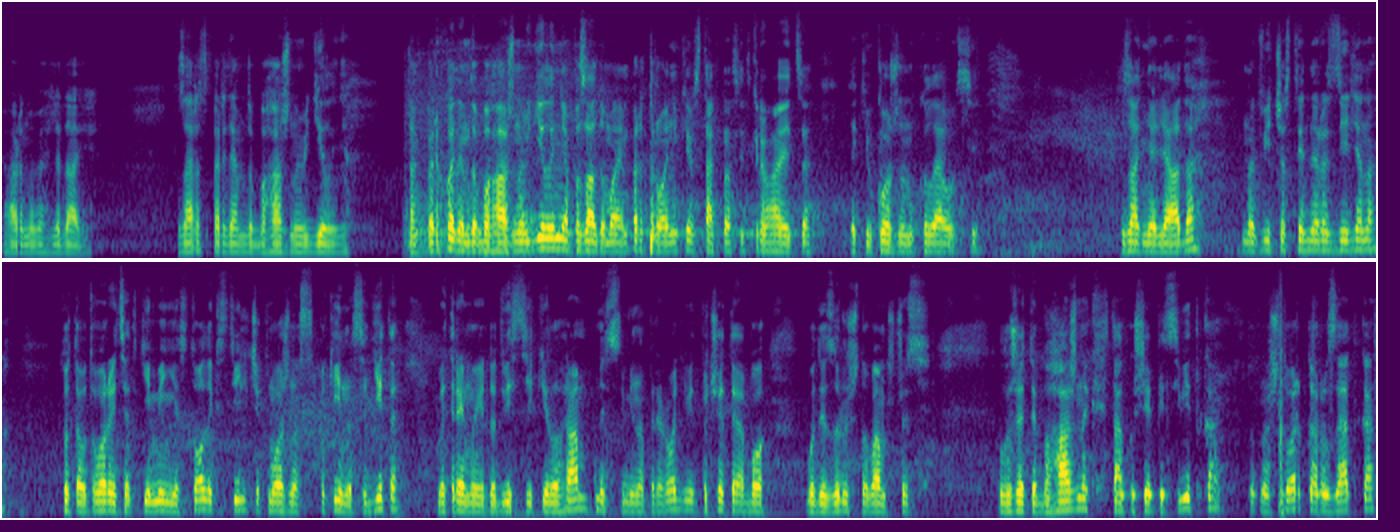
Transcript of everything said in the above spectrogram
Гарно виглядає. Зараз перейдемо до багажного відділення. Так, переходимо до багажного відділення. Позаду маємо партроніки. Ось так у нас відкривається, як і в кожному колеусі. Задня ляда на дві частини розділена. Тут утворюється такий міні-столик, стільчик, можна спокійно сидіти, витримує до 200 кг, десь собі на природі відпочити, або буде зручно вам щось вложити багажник. Також є підсвітка, тут на шторка, розетка.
